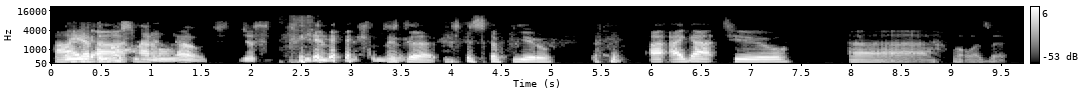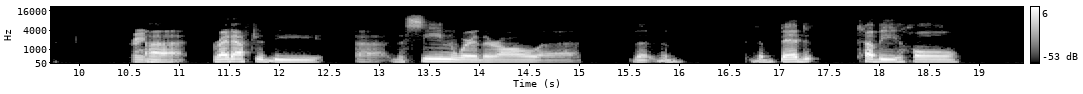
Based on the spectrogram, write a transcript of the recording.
Well, I you have the most amount of notes. Just you didn't finish the movie. just a just a few. I, I got to uh, what was it? Right. Uh, right after the uh, the scene where they're all uh, the the the bed cubby hole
